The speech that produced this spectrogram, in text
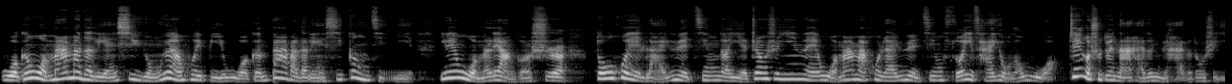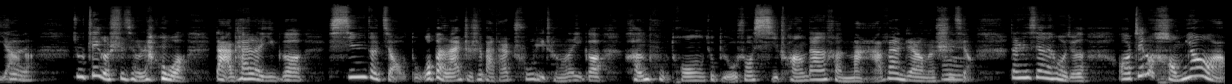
我跟我妈妈的联系永远会比我跟爸爸的联系更紧密，因为我们两个是。都会来月经的，也正是因为我妈妈会来月经，所以才有了我。这个是对男孩子、女孩子都是一样的。就这个事情让我打开了一个新的角度。我本来只是把它处理成了一个很普通，就比如说洗床单很麻烦这样的事情。但是现在我觉得，哦，这个好妙啊！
